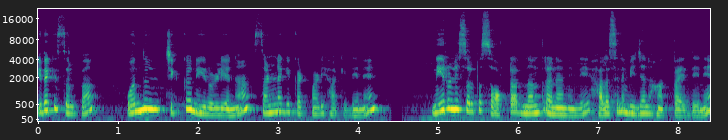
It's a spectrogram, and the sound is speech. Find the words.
ಇದಕ್ಕೆ ಸ್ವಲ್ಪ ಒಂದು ಚಿಕ್ಕ ನೀರುಳ್ಳಿಯನ್ನು ಸಣ್ಣಗೆ ಕಟ್ ಮಾಡಿ ಹಾಕಿದ್ದೇನೆ. ನೀರುಳ್ಳಿ ಸ್ವಲ್ಪ ಸಾಫ್ಟ್ ಆದ ನಂತರ ನಾನಿಲ್ಲಿ ಹಲಸಿನ ಬೀಜನ ಹಾಕ್ತಾ ಇದ್ದೇನೆ.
